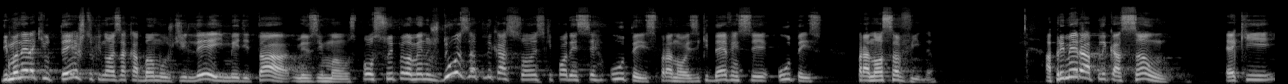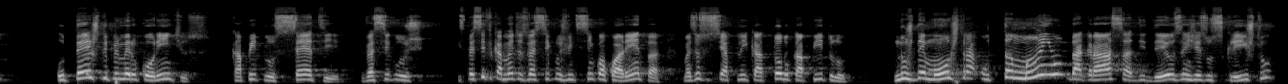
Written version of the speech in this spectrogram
De maneira que o texto que nós acabamos de ler e meditar, meus irmãos, possui pelo menos duas aplicações que podem ser úteis para nós e que devem ser úteis para a nossa vida. A primeira aplicação é que o texto de 1 Coríntios, capítulo 7, versículos, especificamente os versículos 25 a 40, mas isso se aplica a todo o capítulo, nos demonstra o tamanho da graça de Deus em Jesus Cristo,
